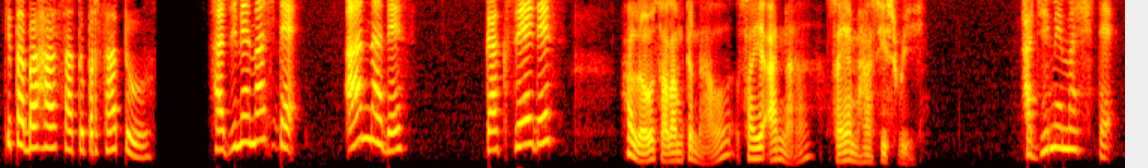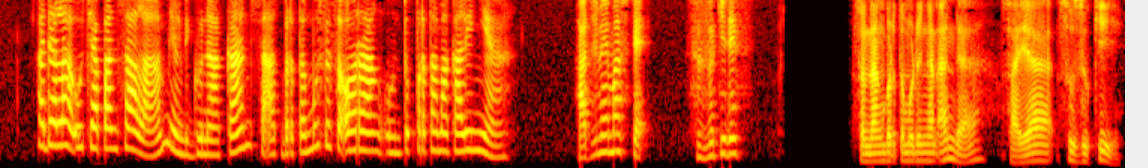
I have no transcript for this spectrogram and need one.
Kita bahas satu persatu. Hajimemashite, Anna desu. Gakusei desu. Halo, salam kenal. Saya Anna, saya mahasiswi. Hajimemashite, adalah ucapan salam yang digunakan saat bertemu seseorang untuk pertama kalinya. Hajimemashite, Suzuki desu. Senang bertemu dengan Anda, saya Suzuki.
